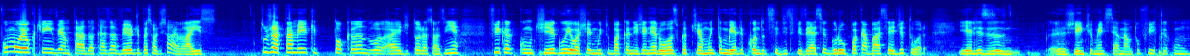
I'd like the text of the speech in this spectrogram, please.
como eu que tinha inventado a Casa Verde, o pessoal disse: Olha, Laís, tu já tá meio que tocando a editora sozinha, fica contigo. E eu achei muito bacana e generoso, porque eu tinha muito medo que quando se desfizesse o grupo acabasse a editora. E eles uh, gentilmente disseram: Não, tu fica com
